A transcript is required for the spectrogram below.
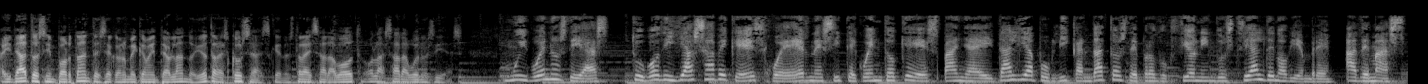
hay datos importantes económicamente hablando y otras cosas que nos trae Sara Bot. Hola Sara, buenos días. Muy buenos días. Tu body ya sabe que es jueves y te cuento que España e Italia publican datos de producción industrial de noviembre. Además,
